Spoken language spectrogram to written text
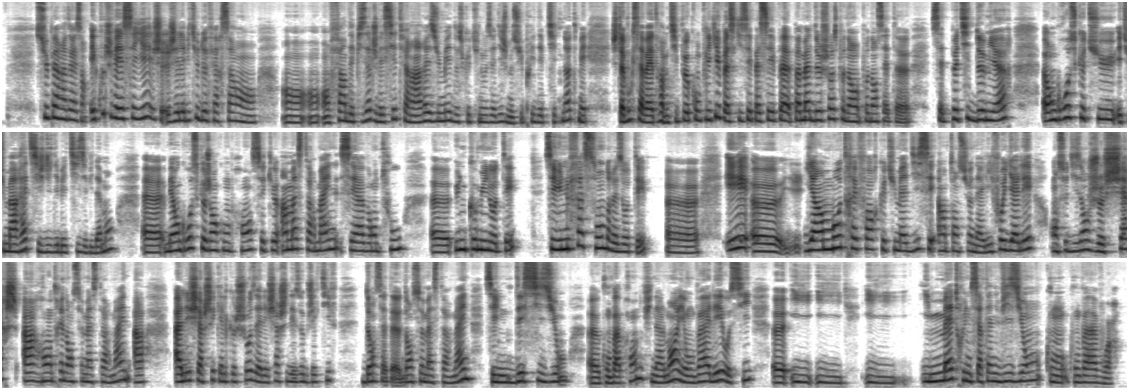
Super intéressant. Écoute, je vais essayer, j'ai l'habitude de faire ça en, fin d'épisode, je vais essayer de faire un résumé de ce que tu nous as dit. Je me suis pris des petites notes, mais je t'avoue que ça va être un petit peu compliqué parce qu'il s'est passé pas, mal de choses pendant, pendant cette, euh, cette petite demi-heure. En gros, ce que tu... Et tu m'arrêtes si je dis des bêtises, évidemment. Euh, mais en gros, ce que j'en comprends, c'est qu'un mastermind, c'est avant tout euh, une communauté. C'est une façon de réseauter. Euh, et euh, il y a un mot très fort que tu m'as dit, c'est intentionnel. Il faut y aller en se disant, je cherche à rentrer dans ce mastermind, à aller chercher quelque chose, aller chercher des objectifs dans, cette, dans ce mastermind. C'est une décision euh, qu'on va prendre finalement et on va aller aussi y, y, mettre une certaine vision qu'on va avoir.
